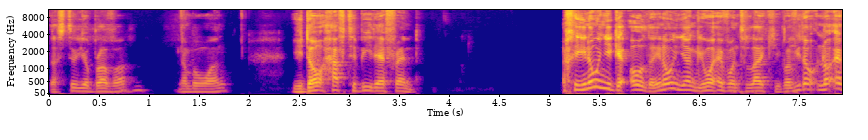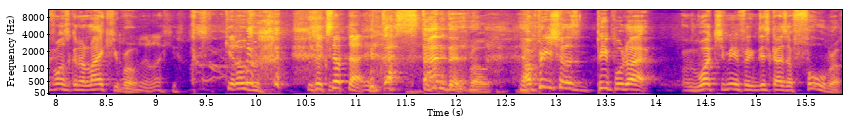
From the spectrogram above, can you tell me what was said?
that's still your brother. Mm-hmm. Number one, you don't have to be their friend. You know when you get older, you know when you're young, you want everyone to like you, but if you don't, not everyone's gonna like you, No, bro. I like you. Get over it. Just accept that. That's standard, bro. I'm pretty sure there's people that watching me and think this guy's a fool, bro.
